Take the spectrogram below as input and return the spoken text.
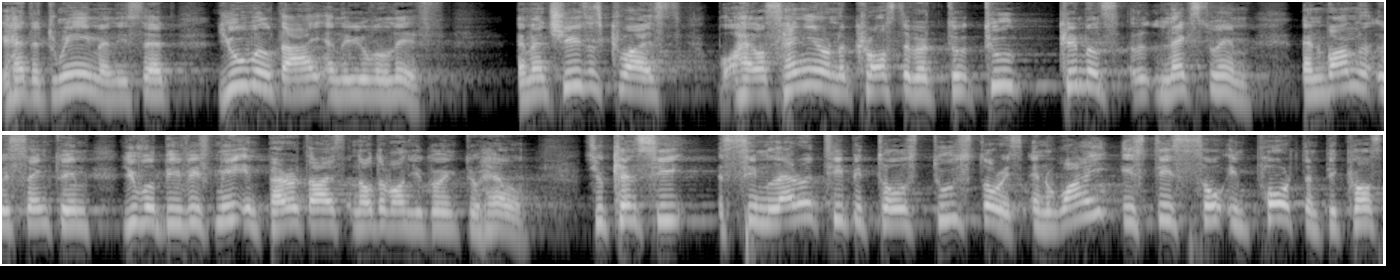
had a dream and he said, You will die and you will live. And when Jesus Christ was hanging on the cross, there were two, two criminals next to him. And one was saying to him, You will be with me in paradise, another one, you're going to hell. So you can see similarity between those two stories. And why is this so important? Because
